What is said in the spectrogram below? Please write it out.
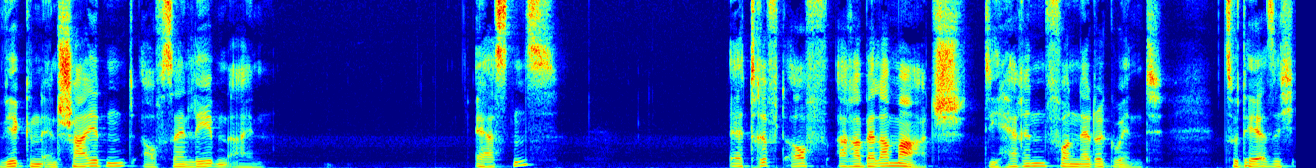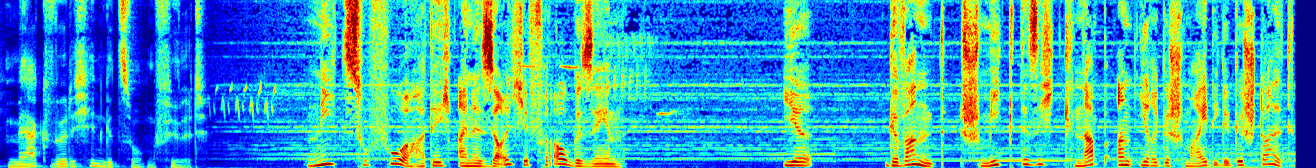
wirken entscheidend auf sein Leben ein. Erstens, er trifft auf Arabella March, die Herrin von Nether Gwent, zu der er sich merkwürdig hingezogen fühlt. Nie zuvor hatte ich eine solche Frau gesehen. Ihr Gewand schmiegte sich knapp an ihre geschmeidige Gestalt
